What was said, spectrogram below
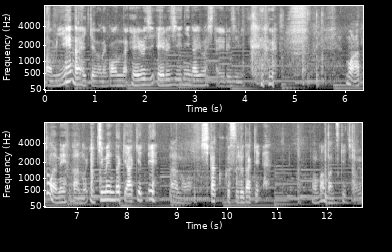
まあ見えないけどねこんな L 字 L 字になりました L 字に。もうあとはねあの一面だけ開けてあの四角くするだけ。もうバンバンつけちゃうよ。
